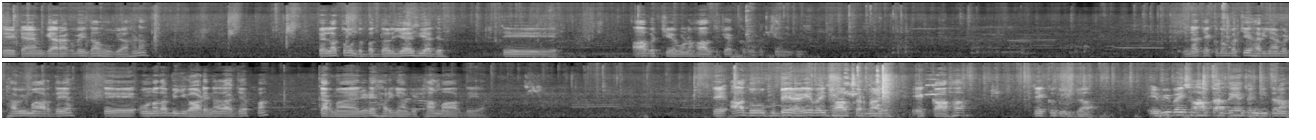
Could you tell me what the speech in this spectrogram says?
ਤੇ ਟਾਈਮ 11 ਕੁ ਵਜੇ ਦਾ ਹੋ ਗਿਆ, ਹਨਾ? ਪਹਿਲਾਂ ਧੁੰਦ ਬੱਦਲ ਜਿਹਾ ਸੀ ਅੱਜ, ਤੇ ਆਹ ਬੱਚੇ ਹੁਣ ਹਾਲਤ ਚੈੱਕ ਕਰੋ ਬੱਚਿਆਂ ਦੀ ਇਹਨਾਂ ਚ ਇੱਕ ਦੋ ਬੱਚੇ ਹਰੀਆਂ ਬਿੱਠਾ ਵੀ ਮਾਰਦੇ ਆ ਤੇ ਉਹਨਾਂ ਦਾ ਵੀ ਜੁਗਾੜ ਇਹਨਾਂ ਦਾ ਅੱਜ ਆਪਾਂ ਕਰਨਾ ਆ ਜਿਹੜੇ ਹਰੀਆਂ ਬਿੱਠਾ ਮਾਰਦੇ ਆ। ਤੇ ਆਹ ਦੋ ਖੁੱਡੇ ਰਹਿ ਗਏ ਬਾਈ ਸਾਫ਼ ਕਰਨ ਵਾਲੇ ਇੱਕ ਆਹ ਤੇ ਇੱਕ ਦੂਜਾ। ਇਹ ਵੀ ਬਾਈ ਸਾਫ਼ ਕਰਦੇ ਆ ਚੰਗੀ ਤਰ੍ਹਾਂ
